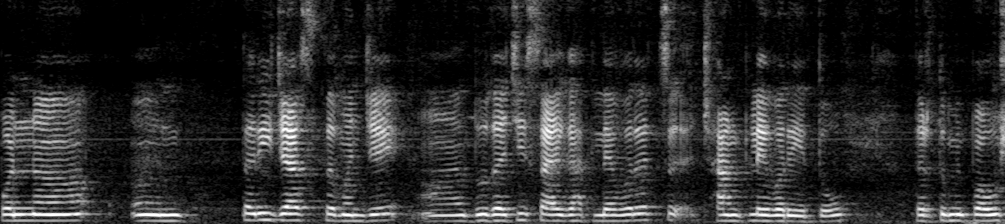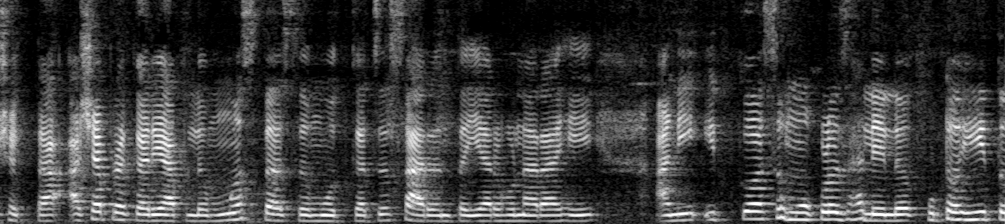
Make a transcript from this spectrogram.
पण तरी जास्त म्हणजे दुधाची साय घातल्यावरच छान फ्लेवर येतो. तर तुम्ही पाहू शकता. अशा प्रकारे आपलं मस्त असं मोदकाचं सारण तयार होणार आहे. आणि इतकं असं मोकळं झालेलं कुठंही तो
